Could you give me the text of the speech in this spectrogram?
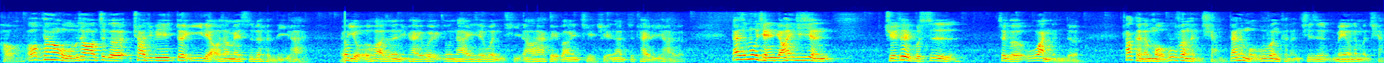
好，哦，当然我不知道这个 ChatGPT 对医疗上面是不是很厉害。如果有的话，就是你可以问问他一些问题，然后他可以帮你解决，那就太厉害了。但是目前聊天机器人绝对不是这个万能的，它可能某部分很强，但是某部分可能其实没有那么强。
